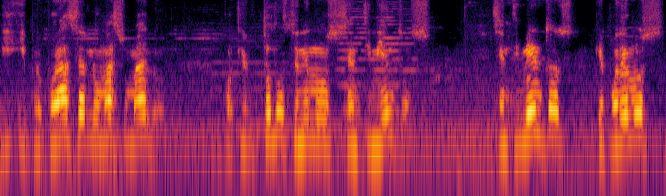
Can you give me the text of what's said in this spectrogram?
Y, y procurar hacerlo más humano, porque todos tenemos sentimientos, sentimientos que podemos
